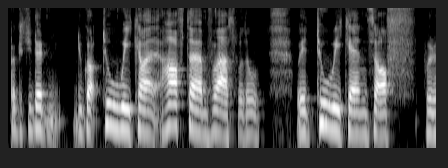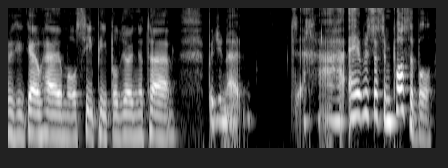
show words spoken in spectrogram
Because you didn't, you got two week uh, half term for us was a, we had two weekends off when we could go home or see people during the term. But you know, uh, it was just impossible.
